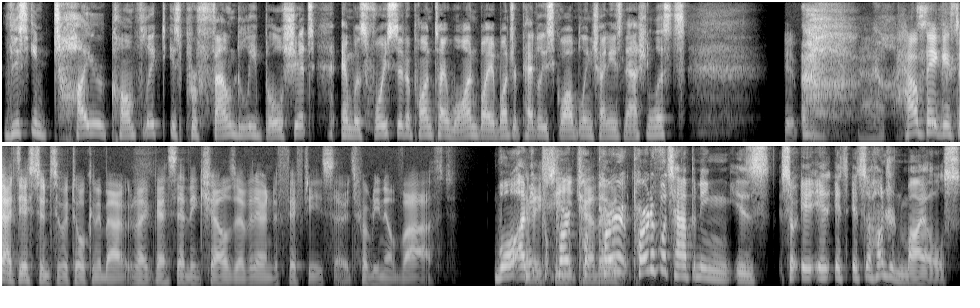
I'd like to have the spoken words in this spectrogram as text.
this entire conflict is profoundly bullshit and was foisted upon Taiwan by a bunch of peddly squabbling Chinese nationalists. It, uh, how big is that distance we're talking about? Like they're sending shells over there in the fifties, so it's probably not vast. Well, I mean, part, part, part, part, of what's happening is so it, it, it's it's hundred miles,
